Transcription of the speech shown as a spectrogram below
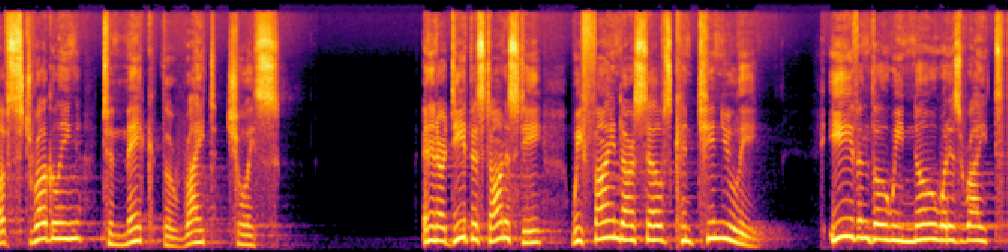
of struggling to make the right choice? And in our deepest honesty, we find ourselves continually, even though we know what is right,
